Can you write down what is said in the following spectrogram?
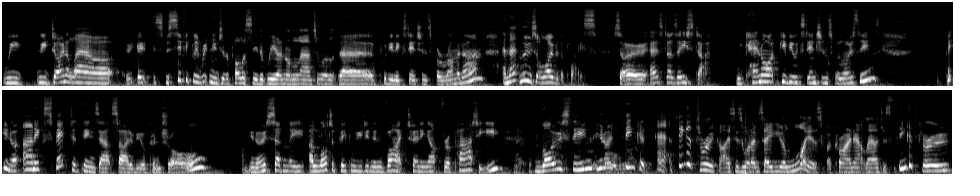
we we don't allow. It's specifically written into the policy that we are not allowed to uh, put in extensions for Ramadan, and that moves all over the place. So as does Easter. We cannot give you extensions for those things. But you know, unexpected things outside of your control. You know, suddenly a lot of people you didn't invite turning up for a party. Those things, you know, think it uh, think it through, guys. Is what I'm saying. You're lawyers for crying out loud. Just think it through.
